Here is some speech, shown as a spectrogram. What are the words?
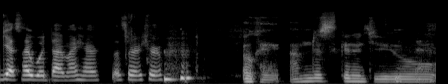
Yes, I would dye my hair. That's very true. Okay, I'm just gonna do.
